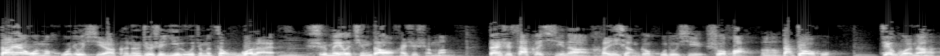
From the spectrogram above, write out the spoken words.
当然，我们胡主席啊，可能就是一路这么走过来，是没有听到还是什么？但是萨科齐呢，很想跟胡主席说话、嗯打招呼，结果呢，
